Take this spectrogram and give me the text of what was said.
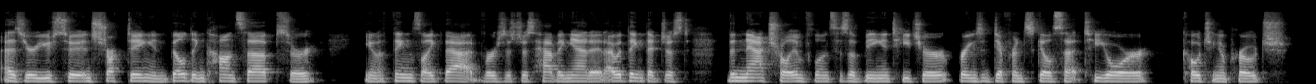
as you're used to instructing and building concepts or you know things like that versus just having at it. I would think that just the natural influences of being a teacher brings a different skill set to your coaching approach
